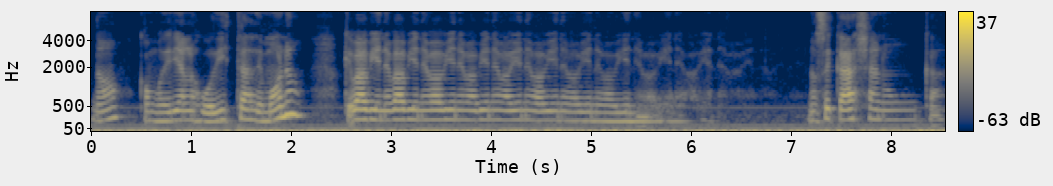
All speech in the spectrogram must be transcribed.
¿no? Como dirían los budistas de mono, que va, viene, va, viene, va, viene, va, viene, va, viene, va, viene, va, viene, va, viene, va, viene, va, viene. No se calla nunca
